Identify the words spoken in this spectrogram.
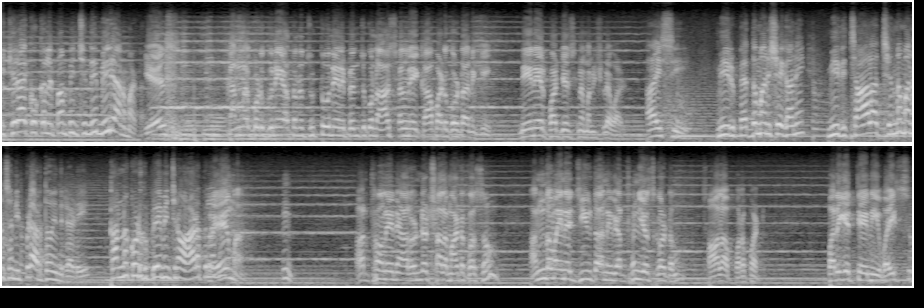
ఈ కిరాయి కుక్కల్ని పంపించింది మీరే అనమాట కన్న కొడుకుని అతను చుట్టూ నేను పెంచుకున్న ఆశల్ని కాపాడుకోవడానికి నేను ఏర్పాటు చేసిన మనుషులే వాళ్ళు. ఐసి మీరు పెద్ద మనిషే గాని మీది చాలా చిన్న మనసు అని ఇప్పుడే అర్థమైంది డాడీ. కన్న కొడుకు ప్రేమించిన ఆడపిల్ల. అర్థం లేని ఆ రెండక్షరాల మాట కోసం అందమైన జీవితాన్ని వ్యర్థం చేసుకోవటం చాలా పొరపాటు. పరిగెత్తే నీ వయస్సు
